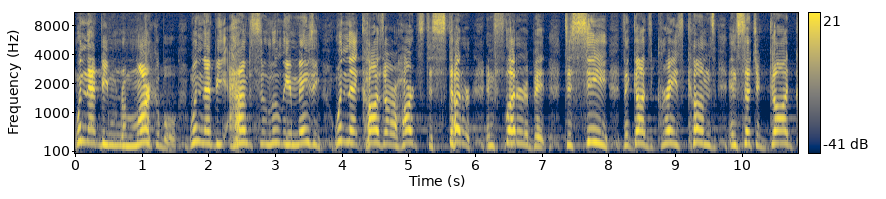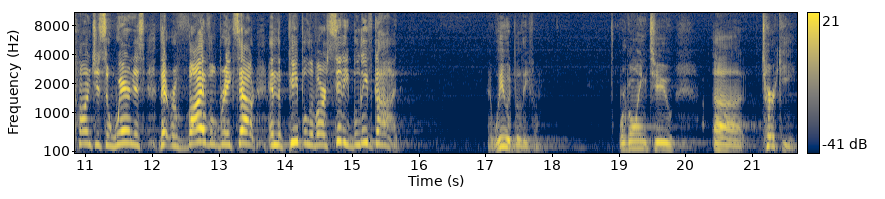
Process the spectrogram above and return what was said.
Wouldn't that be remarkable? Wouldn't that be absolutely amazing? Wouldn't that cause our hearts to stutter and flutter a bit to see that God's grace comes in such a God conscious awareness that revival breaks out and the people of our city believe God? That we would believe him. We're going to uh, Turkey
